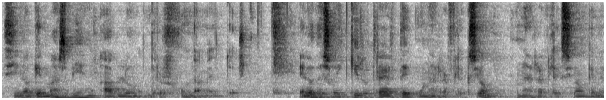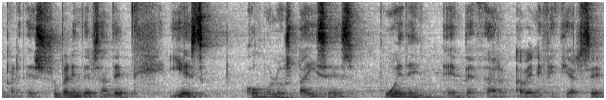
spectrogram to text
sino que más bien hablo de los fundamentos. Entonces hoy quiero traerte una reflexión, una reflexión que me parece súper interesante y es cómo los países pueden empezar a beneficiarse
